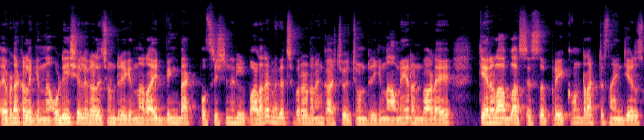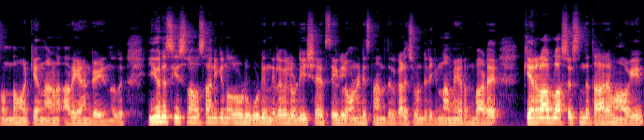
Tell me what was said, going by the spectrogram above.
എവിടെ കളിക്കുന്ന ഒഡീഷയിൽ കളിച്ചുകൊണ്ടിരിക്കുന്ന റൈറ്റ് വിങ് ബാക്ക് പൊസിഷനിൽ വളരെ മികച്ച പ്രകടനം കാഴ്ചവെച്ചുകൊണ്ടിരിക്കുന്ന അമീർ അൻപാടെ Kerala Blasters pre contract sign ചെയ്ത് സ്വന്തമാക്കിയെന്നാണ് അറിയാൻ കഴിയുന്നത്. ഈ ഒരു സീസൺ അവസാനിക്കുന്നതോടുകൂടി നിലവിൽ ഒഡീഷ എഫ് സിയിൽ ലോൺ അടിസ്ഥാനത്തിൽ കളിച്ചുകൊണ്ടിരിക്കുന്ന അമീർ അൻപാടെ കേരള ബ്ലാസ്റ്റേഴ്സിന്റെ താരമാവുകയും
